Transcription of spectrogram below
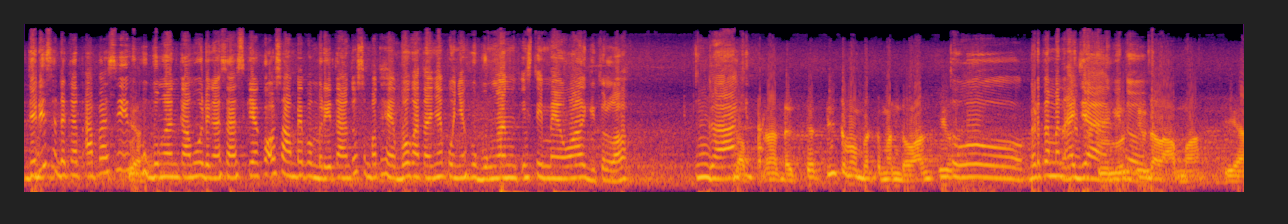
jadi sedekat apa sih Ya. hubungan kamu dengan Saskia? Kok sampai pemberitaan tuh sempat heboh katanya punya hubungan istimewa gitu loh? Enggak, Gak kita pernah deket sih, cuma berteman doang sih. Tuh, berteman aja Dulu gitu. sih udah lama. Iya.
